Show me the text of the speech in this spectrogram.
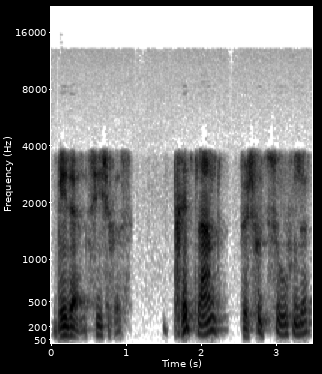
weder ein sicheres Drittland für Schutzsuchende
